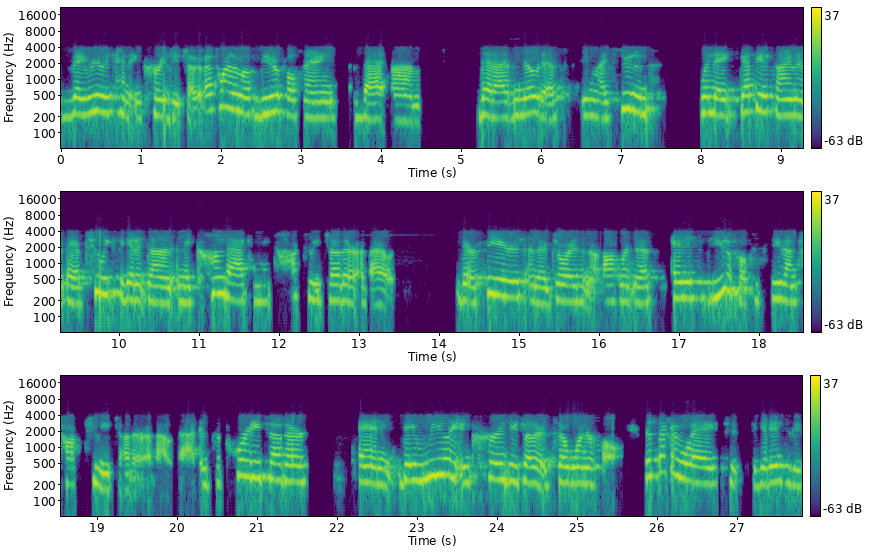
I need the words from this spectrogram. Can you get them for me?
they really can encourage each other that's one of the most beautiful things that um, that i've noticed in my students when they get the assignment they have two weeks to get it done and they come back and they talk to each other about their fears and their joys and their awkwardness and it's beautiful to see them talk to each other about that and support each other and they really encourage each other. It's so wonderful. The second way to, to get into these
